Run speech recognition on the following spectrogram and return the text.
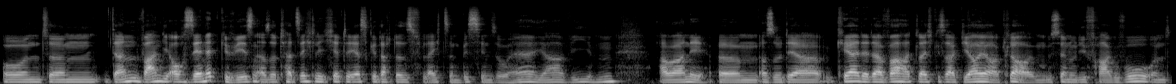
Und ähm, dann waren die auch sehr nett gewesen. Also tatsächlich, ich hätte erst gedacht, das ist vielleicht so ein bisschen so, hä, ja, wie, hm. Aber nee, ähm, also der Kerl, der da war, hat gleich gesagt, ja, ja, klar, ist ja nur die Frage, wo und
